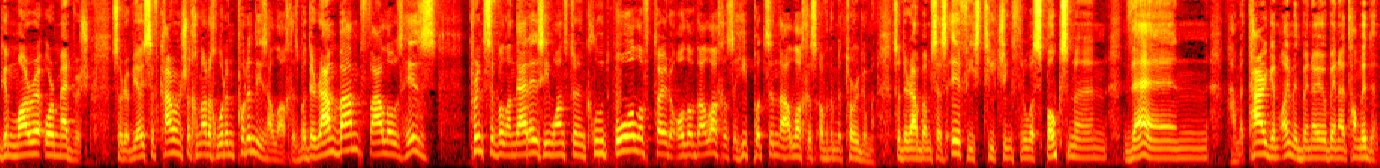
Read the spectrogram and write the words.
Gemara or Medrash. So Rabbi Yosef Karo and Shulchan Aruch wouldn't put in these halachas halachas. But the Rambam follows his principle, and that is he wants to include all of Torah, all of the halachas. So he puts in the halachas of the Meturgaman. So the Rambam says if he's teaching through a spokesman, then Hamatargim Talmidim.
